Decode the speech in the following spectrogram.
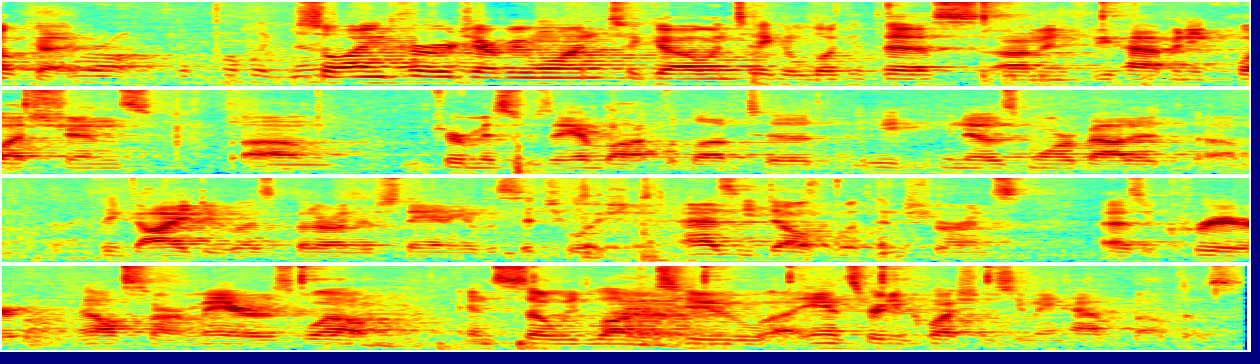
Okay. For all the public notice. So I encourage everyone to go and take a look at this. Um, and if you have any questions, um, I'm sure Mr. Zambach would love to, he, he knows more about it um, think I do, has a better understanding of the situation, as he dealt with insurance as a career, and also our mayor as well. And so we'd love to uh, answer any questions you may have about this.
